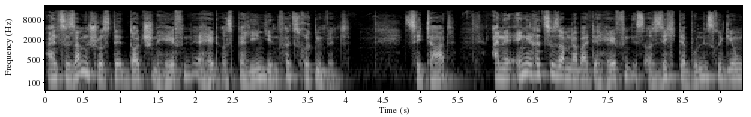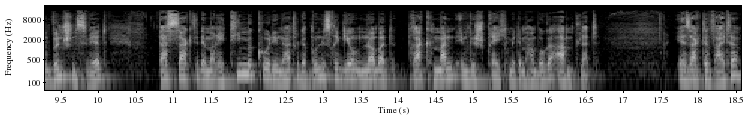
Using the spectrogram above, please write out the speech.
Ein Zusammenschluss der deutschen Häfen erhält aus Berlin jedenfalls Rückenwind. Zitat Eine engere Zusammenarbeit der Häfen ist aus Sicht der Bundesregierung wünschenswert. Das sagte der maritime Koordinator der Bundesregierung Norbert Brackmann im Gespräch mit dem Hamburger Abendblatt. Er sagte weiter,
